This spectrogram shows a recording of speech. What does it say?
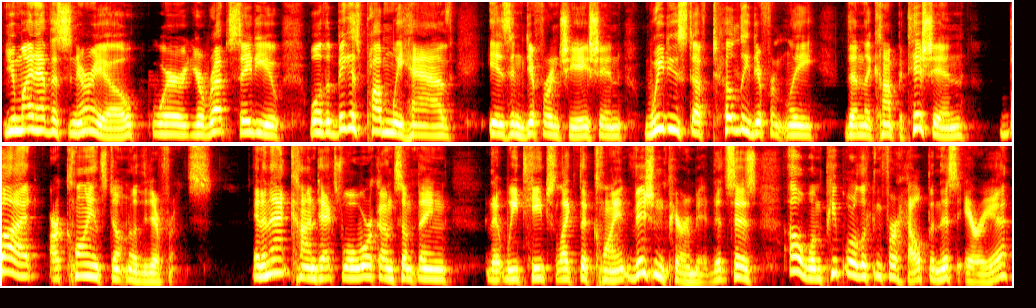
you might have a scenario where your reps say to you, Well, the biggest problem we have is in differentiation. We do stuff totally differently than the competition, but our clients don't know the difference. And in that context, we'll work on something that we teach, like the client vision pyramid, that says, oh, when people are looking for help in this area,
